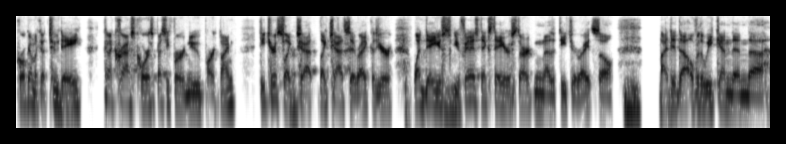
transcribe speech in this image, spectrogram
program like a two day kind of crash course especially for new part-time teachers sure. like Chad like Chad said right because you're one day you, mm-hmm. you finish next day you're starting as a teacher right so mm-hmm. I did that over the weekend and uh,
